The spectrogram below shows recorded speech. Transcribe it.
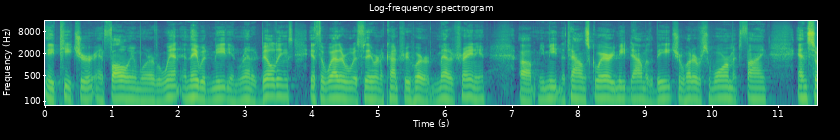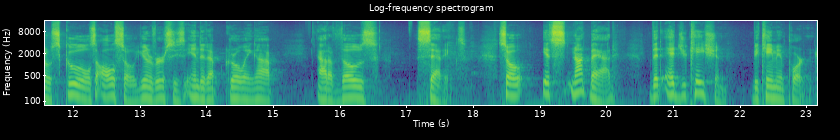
a teacher and follow him wherever went, and they would meet in rented buildings. If the weather was, if they were in a country where Mediterranean, um, you meet in the town square, you meet down by the beach or whatever's warm, it's fine. And so schools also, universities ended up growing up out of those settings. So it's not bad that education became important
